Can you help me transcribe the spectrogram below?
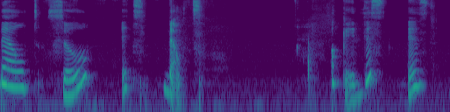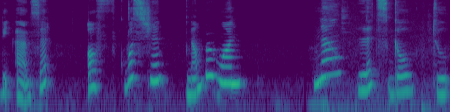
built. So it's belt. Okay, this is the answer of question number one. Now let's go to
